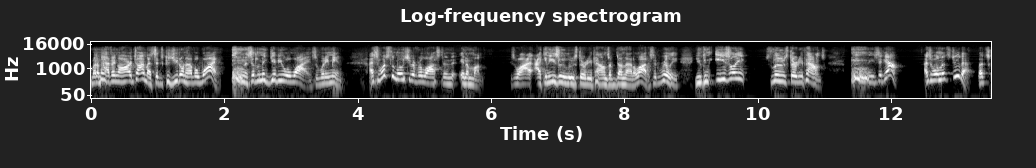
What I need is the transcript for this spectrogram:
But I'm having a hard time. I said, Because you don't have a why. I said, Let me give you a why. So, what do you mean? I said, What's the most you've ever lost in, in a month? He said, Well, I, I can easily lose 30 pounds. I've done that a lot. I said, Really? You can easily lose 30 pounds? he said, Yeah. I said, Well, let's do that. Let's,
